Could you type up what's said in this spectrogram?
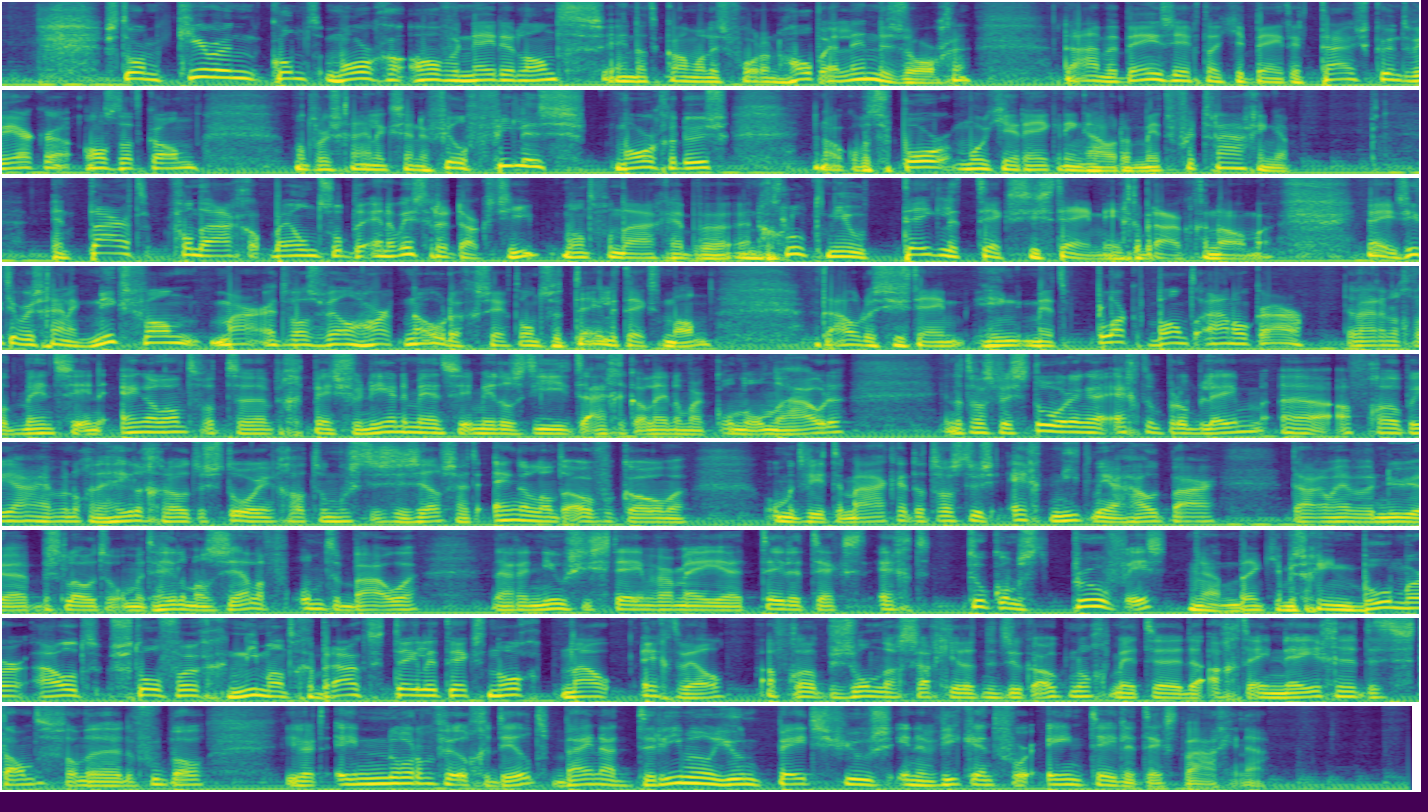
Storm Kieran komt morgen over Nederland en dat kan wel eens voor een hoop ellende zorgen. De ANWB zegt dat je beter thuis kunt werken als dat kan. Want waarschijnlijk zijn er veel files, morgen dus. En ook op het spoor moet je rekening houden met vertragingen. En taart vandaag bij ons op de NOS-redactie. Want vandaag hebben we een gloednieuw teletext-systeem in gebruik genomen. Je ziet er waarschijnlijk niks van, maar het was wel hard nodig, zegt onze teletextman. Het oude systeem hing met plakband aan elkaar. Er waren nog wat mensen in Engeland, wat uh, gepensioneerde mensen inmiddels... die het eigenlijk alleen nog maar konden onderhouden. En dat was bij storingen echt een probleem. Uh, afgelopen jaar hebben we nog een hele grote storing gehad. Toen moesten ze zelfs uit Engeland overkomen om het weer te maken. Dat was dus echt niet meer houdbaar. Daarom hebben we nu uh, besloten om het helemaal zelf om te bouwen naar een nieuw systeem waarmee eh, teletext echt toekomstproof is. Ja, dan denk je misschien boomer, oud, stoffig, niemand gebruikt teletext nog. Nou, echt wel. Afgelopen zondag zag je dat natuurlijk ook nog met eh, de 819, de stand van de, de voetbal. Die werd enorm veel gedeeld. Bijna 3 miljoen pageviews in een weekend voor één teletextpagina.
